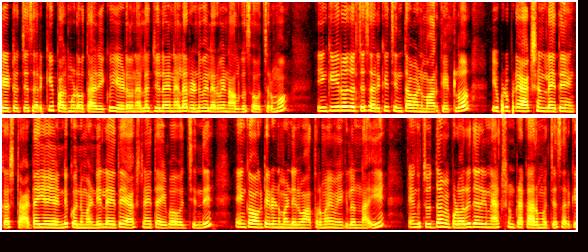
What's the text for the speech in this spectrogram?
డేట్ వచ్చేసరికి పదమూడవ తారీఖు ఏడవ నెల జూలై నెల రెండు వేల ఇరవై నాలుగో సంవత్సరము. ఇంక ఈరోజు వచ్చేసరికి చింతామణి మార్కెట్లో. ఇప్పుడిప్పుడే యాక్షన్లు అయితే ఇంకా స్టార్ట్ అయ్యాయండి. కొన్ని మండీలు అయితే యాక్షన్ అయితే అయిపో వచ్చింది. ఇంకా ఒకటి రెండు మండీలు మాత్రమే మిగిలి ఉన్నాయి ఇంక చూద్దాం ఇప్పటివరకు జరిగిన యాక్షన్ ప్రకారం వచ్చేసరికి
